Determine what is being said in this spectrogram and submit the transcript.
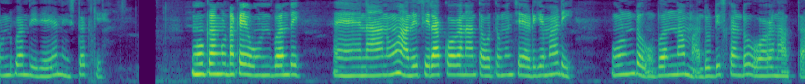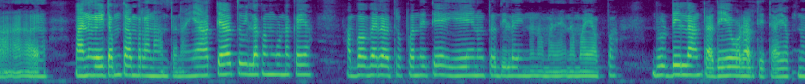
ಉಂಡು ಬಂದಿದೆ ಏನು ಇಷ್ಟಕ್ಕೆ ಹ್ಞೂ ಕಂಗುಂಡಕ್ಕೆ ಉಂಡು ಬಂದು. ನಾನು, ಅದೇ ಸಿರಾಕ್ ಹೋಗೋಣ ಅಂತ ಹೊತ್ತು ಮುಂಚೆ ಅಡುಗೆ ಮಾಡಿ. ಉಂಡು ಬಂದಮ್ಮ ದುಡ್ಡಿಸ್ಕೊಂಡು ಹೋಗೋಣ ಅಂತ. ಮನೆ ಐಟಮ್ ತಂಬರೋಣ ಅಂತ ಯಾತೆ ಆತು ಇಲ್ಲ ಕಂಗುಂಡಕಯ್ಯ ಹಬ್ಬ ಬೇರೆ ಹತ್ರ ಬಂದೈತೆ ಏನು ತದಿಲ್ಲ ಇನ್ನು ನಮ್ಮ ನಮ್ಮ ಅಪ್ಪ ದುಡ್ಡಿಲ್ಲ ಅಂತ ಅದೇ ಓಡಾಡ್ತೈತೆ ಅಯ್ಯಪ್ಪನ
